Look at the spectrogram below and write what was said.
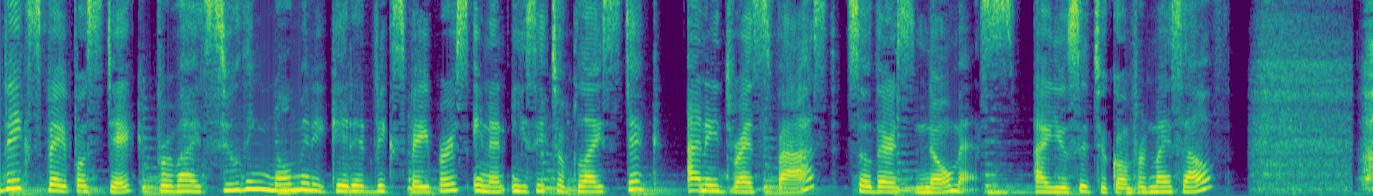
Vicks Vapo Stick provides soothing, non-medicated Vicks vapors in an easy-to-apply stick, and it dries fast, so there's no mess. I use it to comfort myself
